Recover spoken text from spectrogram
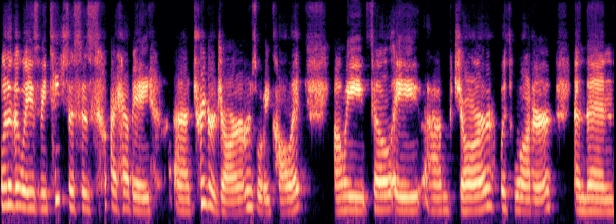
One of the ways we teach this is I have a trigger jar is what we call it. Uh, we fill a um, jar with water, and then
